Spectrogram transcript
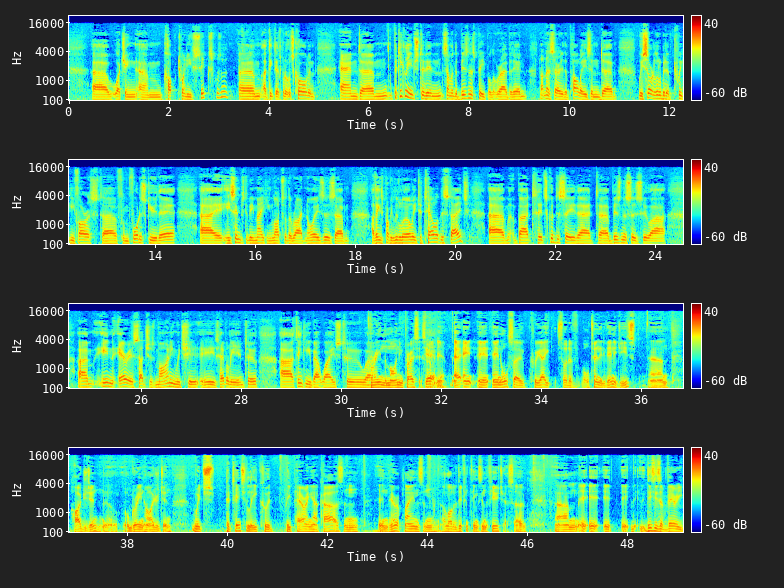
Uh, watching um, COP26, was it? Um, I think that's what it was called, and and um, particularly interested in some of the business people that were over there, not necessarily the pollies. And uh, we saw a little bit of Twiggy Forrest uh, from Fortescue there. Uh, he seems to be making lots of the right noises. Um, I think it's probably a little early to tell at this stage, um, but it's good to see that uh, businesses who are um, in areas such as mining, which he, he's heavily into, uh, thinking about ways to uh, green the mining process. Yeah, yeah. And, and, and, also create sort of alternative energies, um, hydrogen uh, or green hydrogen, which potentially could be powering our cars and, and aeroplanes and a lot of different things in the future. So um, it, it, it, this is a very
